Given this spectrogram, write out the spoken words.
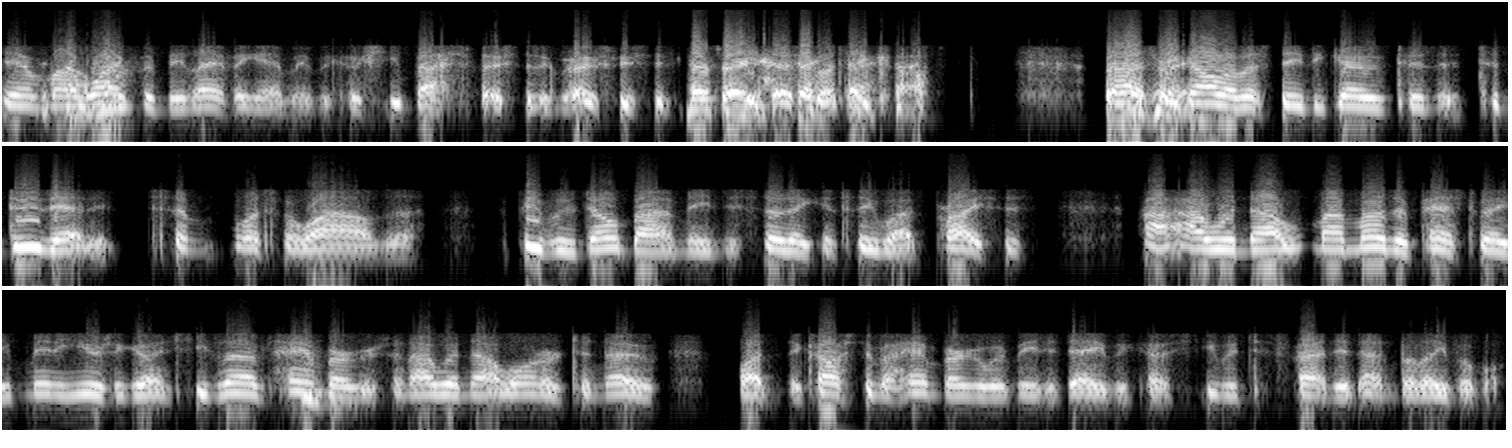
yeah, my wife would be laughing at me because she buys most of the groceries. That's right. That's what they cost. But That's I think right. all of us need to go to the, to do that some once in a while. The people who don't buy them need to so they can see what prices. I, I would not. My mother passed away many years ago, and she loved Mm-hmm. hamburgers, and I would not want her to know what the cost of a hamburger would be today because she would just find it unbelievable.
